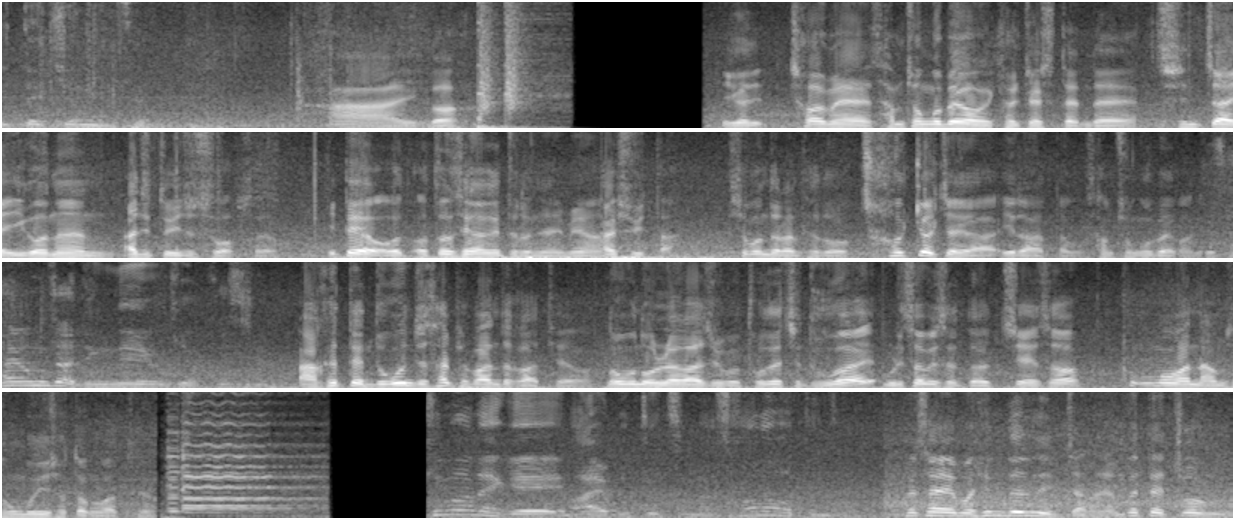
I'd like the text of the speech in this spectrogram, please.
이때 기억나세요? 아 이거 이거 처음에 3,900원 결제했을 텐데 진짜 이거는 아직도 잊을 수가 없어요. 이때 어, 떤 생각이 들었냐면 할 수 있다. 팀원들한테도 첫 결제가 일어났다고 3,900원 그 사용자 닉네임 기억하시나요? 아 그때 누군지 살펴봤던 것 같아요. 너무 놀라가지고 도대체 누가 우리 서비스에 넣었지 해서 평범한 남성분이셨던 것 같아요. 팀원에게 말 못했지만 서러웠던 점. 회사에 뭐 힘든 일 있잖아요. 그때 좀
